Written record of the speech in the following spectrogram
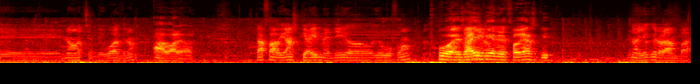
Eh, no, 84, ¿no? Ah, vale, vale. Está Fabianski ahí metido y bufón. Pues ahí viene Fabianski. No, yo quiero Lampard.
